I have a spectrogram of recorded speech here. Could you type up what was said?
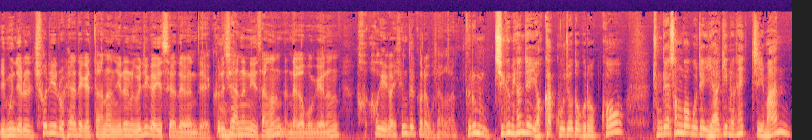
이 문제를 처리로 해야 되겠다는 이런 의지가 있어야 되는데 그렇지 음. 않은 이상은 내가 보기에는 하기가 힘들 거라고 생각합니다. 그러면 지금 현재 역학 구조도 그렇고 중대 선거 구제 이야기는 했지만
